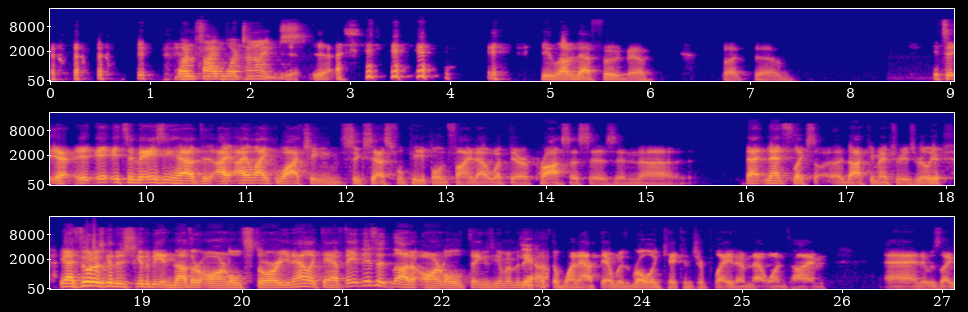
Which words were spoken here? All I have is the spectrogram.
Won five more times. Yeah, he loved that food, man. But um, it's a, yeah, it, it- it's amazing how the, I, I like watching successful people and find out what their process is, and uh, that Netflix uh, documentary is really yeah. I thought it was gonna just gonna be another Arnold story. You know how like they have they, there's a lot of Arnold things. You remember they Yeah. put the one out there with Roland Kickinger played him that one time, and it was like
